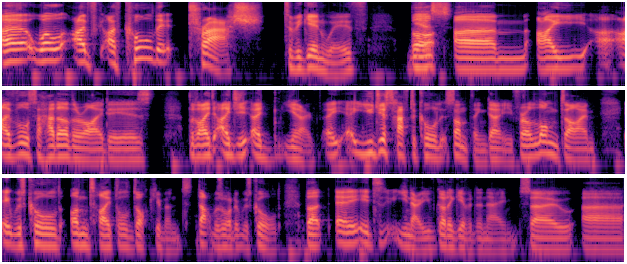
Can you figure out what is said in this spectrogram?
Uh, well, I've I've called it trash to begin with, but Yes. um, I I've also had other ideas. But I, I, I- you know, I- you just have to call it something, don't you? For a long time, it was called Untitled Document. That was what it was called. But uh, it's you know, you've got to give it a name. So, uh,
